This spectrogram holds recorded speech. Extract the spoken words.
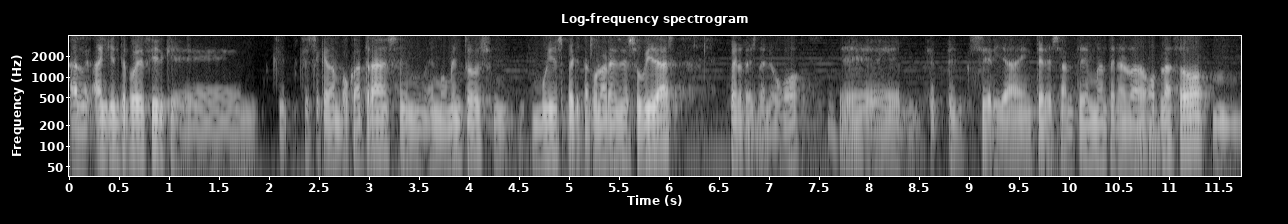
Al- alguien te puede decir que, que- que se queda un poco atrás en, en momentos muy espectaculares de subidas, pero desde luego eh, sería interesante mantenerlo a largo plazo. mm,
